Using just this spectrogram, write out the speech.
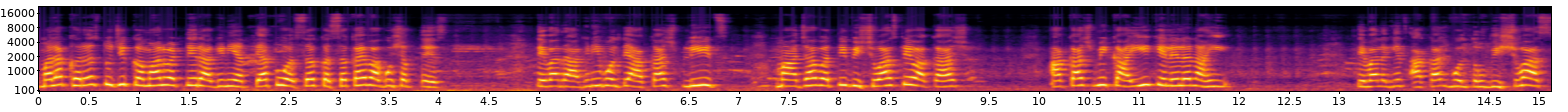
मला खरंच तुझी कमाल वाटते रागिणी आत्या. तू असं कसं काय वागू शकतेस? तेव्हा रागिणी बोलते आकाश प्लीज माझ्यावरती विश्वास ठेव आकाश. आकाश मी काहीही केलेलं नाही. तेव्हा लगेच आकाश बोलतो विश्वास.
